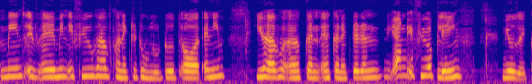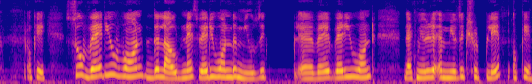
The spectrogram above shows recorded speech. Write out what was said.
means if i mean if you have connected to bluetooth or any you have uh, con uh, connected and and if you are playing music. Okay so where you want the loudness where you want the music uh, where where you want that music uh, music should play okay?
